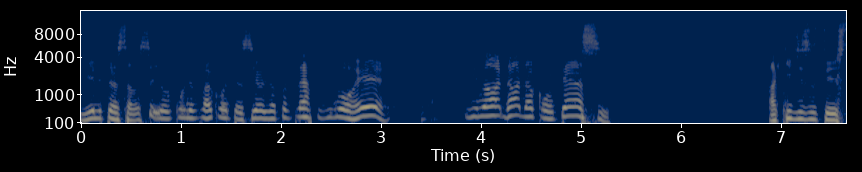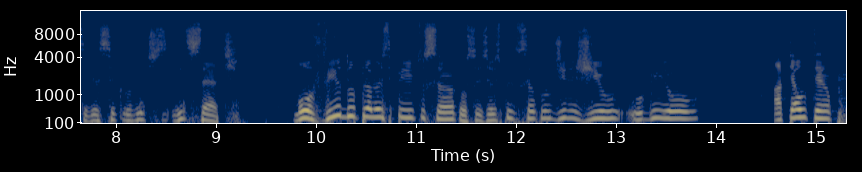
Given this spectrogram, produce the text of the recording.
E ele pensava: Senhor, quando vai acontecer? Eu já estou perto de morrer. E nada, nada acontece. Aqui diz o texto, versículo 20, 27. Movido pelo Espírito Santo, ou seja, o Espírito Santo o dirigiu, o guiou até o templo.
